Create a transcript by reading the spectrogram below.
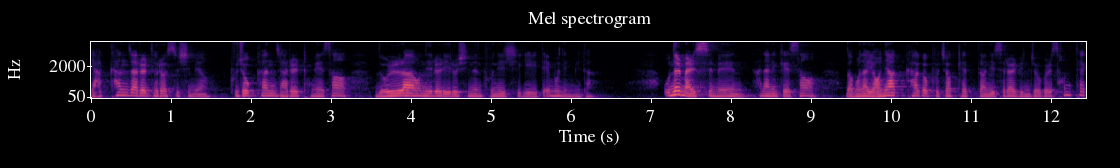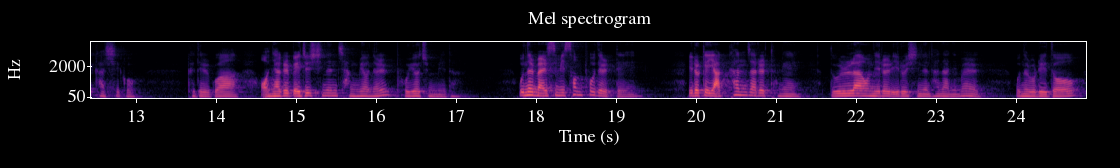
약한 자를 들어쓰시며 부족한 자를 통해서 놀라운 일을 이루시는 분이시기 때문입니다. 오늘 말씀은 하나님께서 너무나 연약하고 부족했던 이스라엘 민족을 선택하시고 그들과 언약을 맺으시는 장면을 보여줍니다. 오늘 말씀이 선포될 때 이렇게 약한 자를 통해 놀라운 일을 이루시는 하나님을 오늘 우리도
